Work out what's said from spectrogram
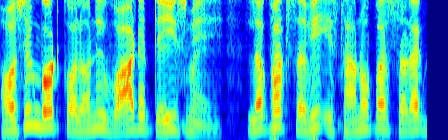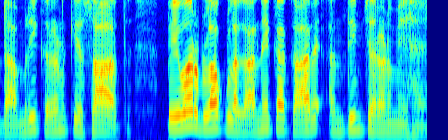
हाउसिंग बोर्ड कॉलोनी वार्ड तेईस में लगभग सभी स्थानों पर सड़क डामरीकरण के साथ पेवर ब्लॉक लगाने का कार्य अंतिम चरण में है।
